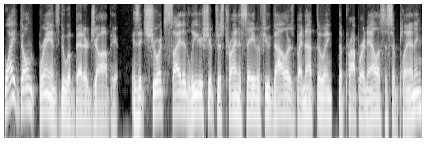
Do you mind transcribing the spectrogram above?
why don't brands do a better job here? Is it short sighted leadership just trying to save a few dollars by not doing the proper analysis and planning?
